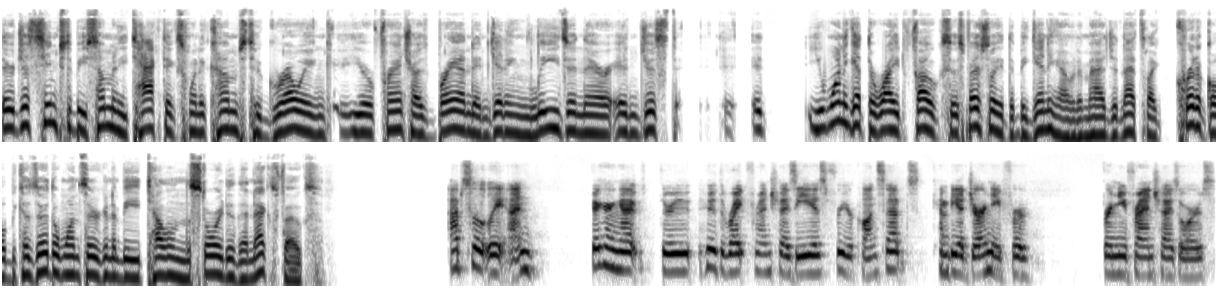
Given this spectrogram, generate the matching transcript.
there just seems to be so many tactics when it comes to growing your franchise brand and getting leads in there and just it, you want to get the right folks especially at the beginning i would imagine. That's like critical because they're the ones that are going to be telling the story to the next folks. Absolutely and figuring out through who the right franchisee is for your concept can be a journey for for new franchisors.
